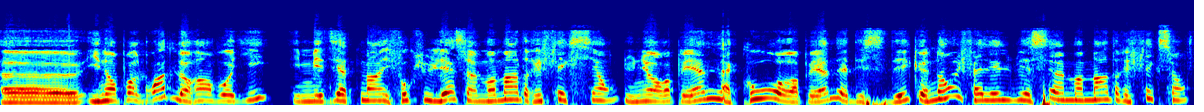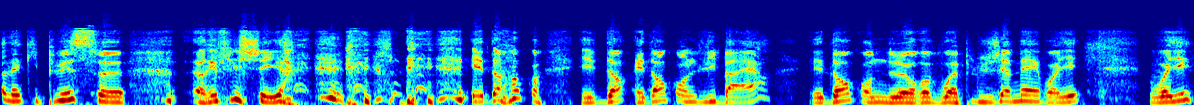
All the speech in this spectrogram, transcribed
ils n'ont pas le droit de le renvoyer immédiatement il faut qu'il lui laisse un moment de réflexion. L'Union européenne, la Cour européenne a décidé que non, il fallait lui laisser un moment de réflexion. Il fallait qu'il puisse euh, réfléchir. et donc, et donc, et donc, on le libère. Et donc, on ne le revoit plus jamais. Voyez, vous voyez?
